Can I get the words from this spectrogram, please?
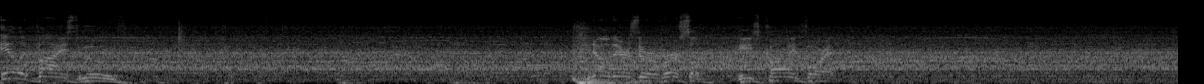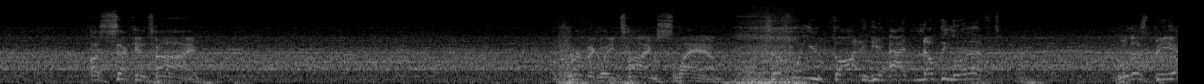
Ill-advised move. No, there's the reversal. He's calling for it. A second time. Perfectly timed slam. Just when you thought he had nothing left. Will this be it?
